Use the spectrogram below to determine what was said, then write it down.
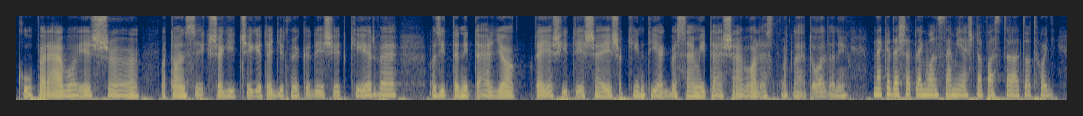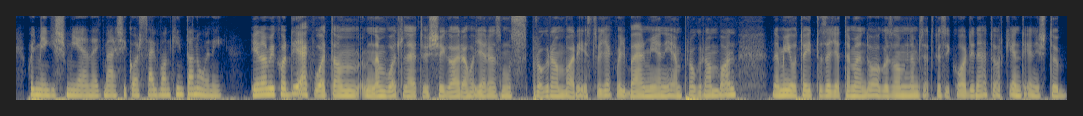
kooperálva és a tanszék segítségét, együttműködését kérve, az itteni tárgyak teljesítése és a kintiek beszámításával ezt meg lehet oldani. Neked esetleg van személyes tapasztalatod, hogy, hogy mégis milyen egy másik országban kint tanulni? Én amikor diák voltam, nem volt lehetőség arra, hogy Erasmus programban részt vegyek, vagy bármilyen ilyen programban, de mióta itt az egyetemen dolgozom nemzetközi koordinátorként, én is több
